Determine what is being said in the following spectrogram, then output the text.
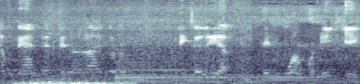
ทำงานเนี่ยเป็นอะไรก็ต้องนี่ก็เรียกเป็นห่วงคนนี้จริง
